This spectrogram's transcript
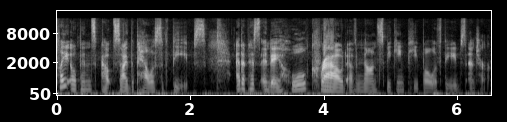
Play opens outside the palace of Thebes. Oedipus and a whole crowd of non speaking people of Thebes enter.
